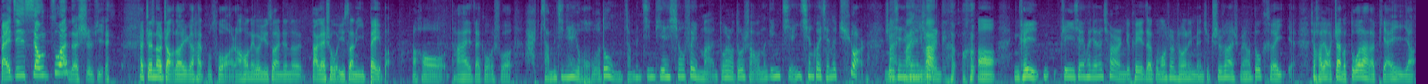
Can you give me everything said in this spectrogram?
白金镶钻的饰品。他真的找到一个还不错，然后那个预算真的大概是我预算的一倍吧。然后他还在跟我说：“哎，咱们今天有活动，咱们今天消费满多少多少能给你减一千块钱的券儿，这一千块钱券儿啊，你可以这一千块钱的券儿，你就可以在国贸商城里面去吃饭，什么样都可以，就好像我占了多大的便宜一样。”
